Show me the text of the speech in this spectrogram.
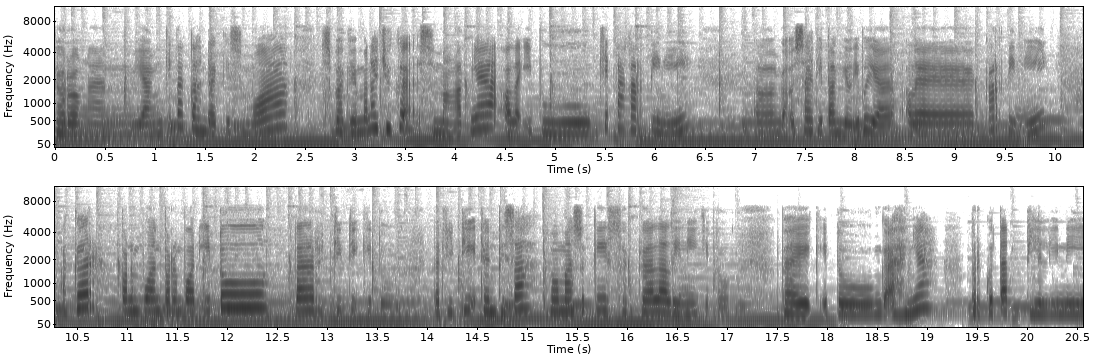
dorongan yang kita kehendaki semua, sebagaimana juga semangatnya oleh ibu kita Kartini, nggak usah dipanggil ibu ya, oleh Kartini, agar perempuan-perempuan itu terdidik gitu, terdidik dan bisa memasuki segala lini gitu, baik itu nggak hanya berkutat di lini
